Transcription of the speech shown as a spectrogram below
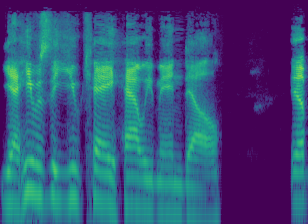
Yeah, he was the UK Howie Mandel. Yep.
